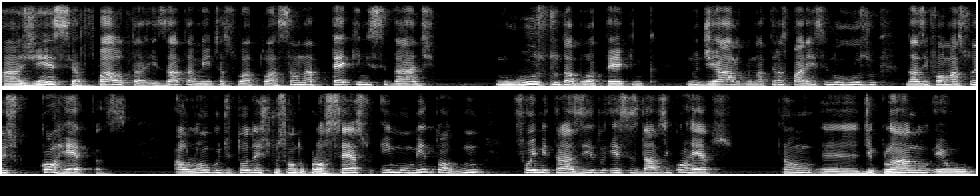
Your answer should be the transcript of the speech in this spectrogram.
a agência pauta exatamente a sua atuação na tecnicidade, no uso da boa técnica, no diálogo, na transparência e no uso das informações corretas. Ao longo de toda a instrução do processo, em momento algum foi-me trazido esses dados incorretos. Então, é, de plano, eu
